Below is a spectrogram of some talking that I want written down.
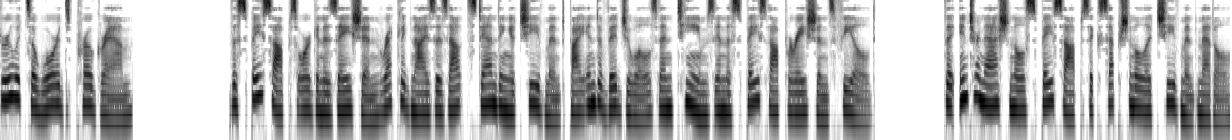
Through its awards program, the SpaceOps organization recognizes outstanding achievement by individuals and teams in the space operations field. The International SpaceOps Exceptional Achievement Medal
